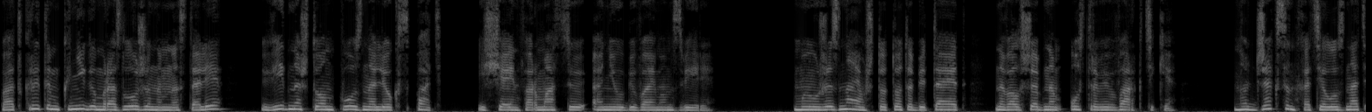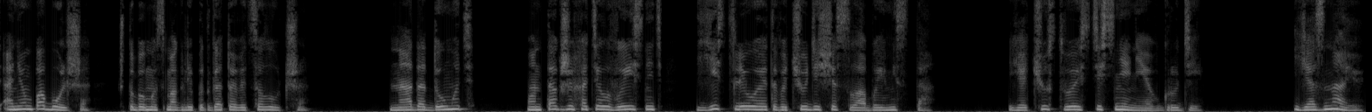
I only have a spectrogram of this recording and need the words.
По открытым книгам, разложенным на столе, видно, что он поздно лег спать, ища информацию о неубиваемом звере. Мы уже знаем, что тот обитает на волшебном острове в Арктике, но Джексон хотел узнать о нем побольше, чтобы мы смогли подготовиться лучше. Надо думать, он также хотел выяснить, есть ли у этого чудища слабые места. Я чувствую стеснение в груди. Я знаю,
